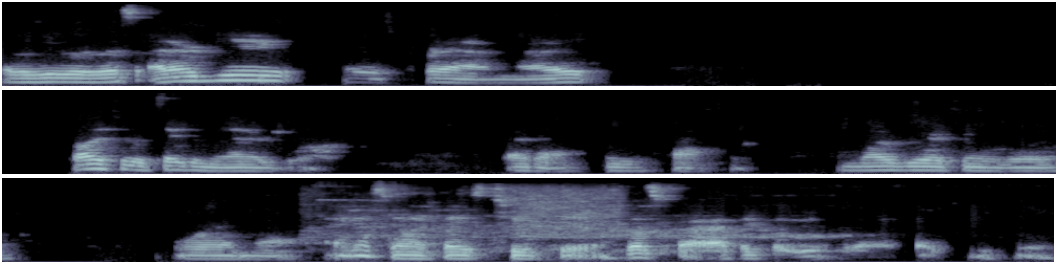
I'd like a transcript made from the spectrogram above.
It was either this energy or this cram, right? Probably should have taken the energy. Okay, he's passing. No European blue. We're in that. I guess he only plays 2 2. That's fair. I think they usually only play 2 2.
